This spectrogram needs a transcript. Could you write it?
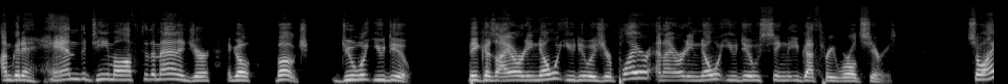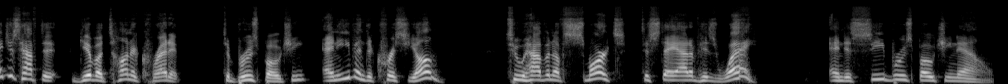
I'm going to hand the team off to the manager and go, Boch, do what you do. Because I already know what you do as your player, and I already know what you do seeing that you got three World Series. So I just have to give a ton of credit to Bruce Bochy and even to Chris Young to have enough smarts to stay out of his way and to see Bruce Bochy now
